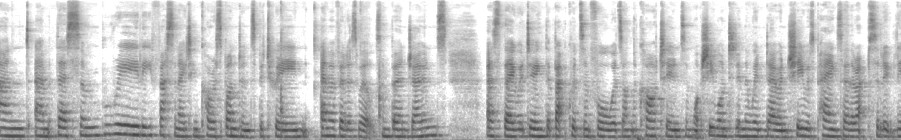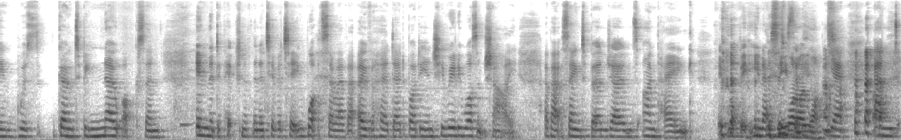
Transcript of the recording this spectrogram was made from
And um, there's some really fascinating correspondence between Emma Villers-Wilkes and Burne Jones as they were doing the backwards and forwards on the cartoons and what she wanted in the window. And she was paying so there absolutely was going to be no oxen in the depiction of the nativity whatsoever over her dead body. And she really wasn't shy about saying to Burne Jones I'm paying it would be you know This is what I want. yeah. And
